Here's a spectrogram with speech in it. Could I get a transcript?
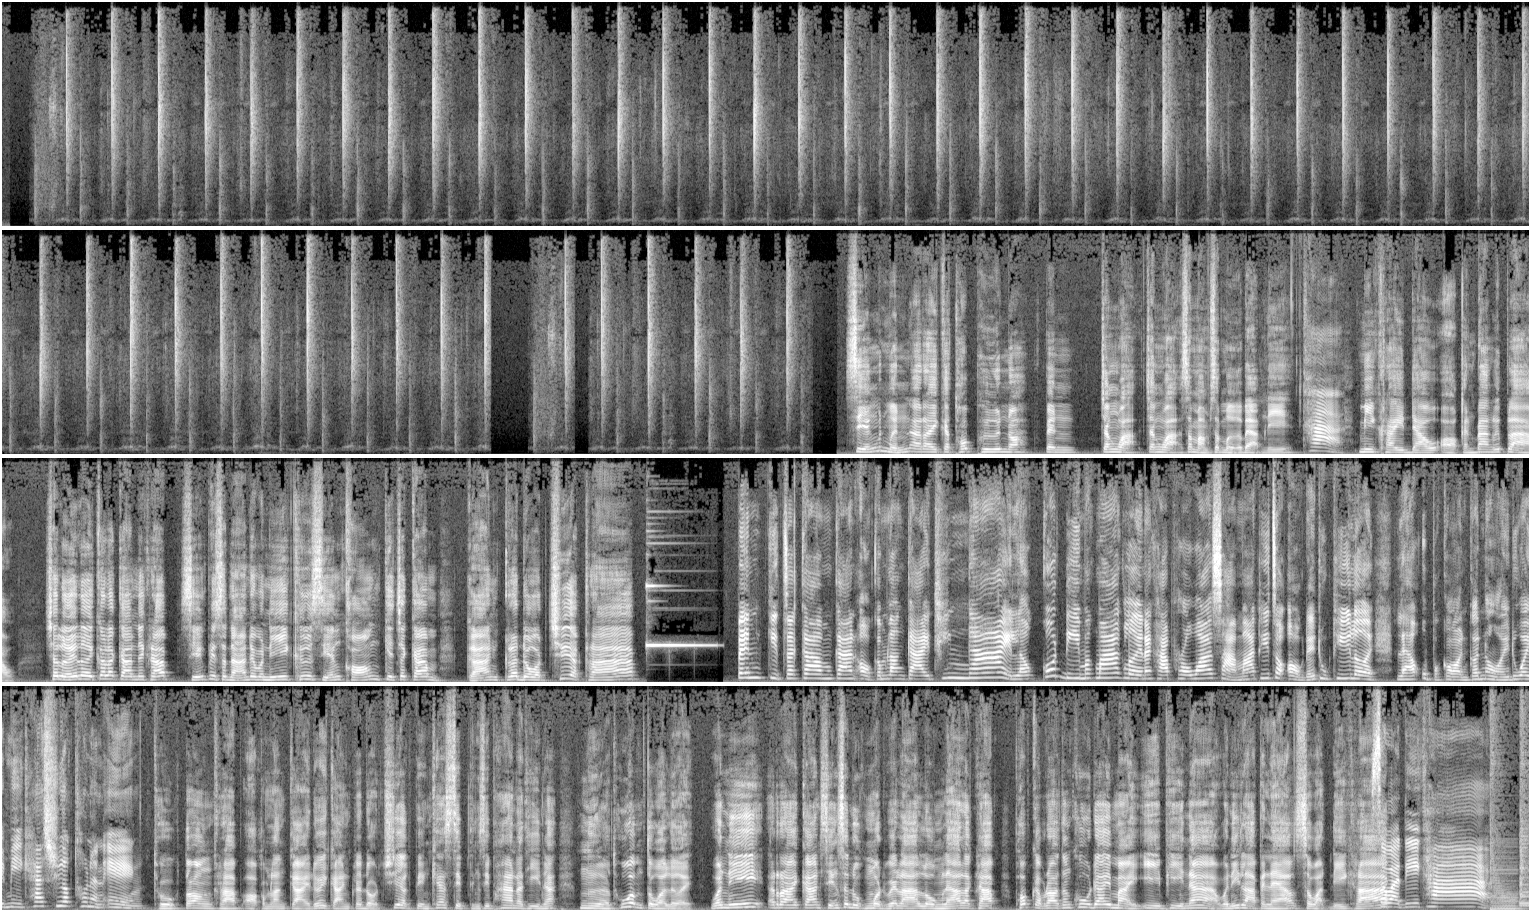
เสียงมันเหมือนอะไรกระทบพื้นเนาะเป็นจังหวะจังหวะสม่ำเสมอแบบนี้ค่ะ มีใครเดาออกกันบ้างหรือเปล่า เฉลยเลยก็แล้วกันนะครับ เสียงปริศนาในวันนี้คือเสียงของกิจกรรม การกระโดดเชือกครับ เป็นกิจกรรมการออกกำลังกายที่ง่ายแล้วก็ดีมากๆเลยนะคะ เพราะว่าสามารถที่จะออกได้ทุกที่เลย แล้วอุปกรณ์ก็น้อยด้วยมีแค่เชือกเท่านั้นเอง ถูกต้องครับออกกำลังกายด้วยการกระโดดเชือกเพียงแค่ 10-15 นาทีนะ เหงื่อท่วมตัวเลย วันนี้รายการเสียงสนุกหมดเวลาลงแล้วละครับ พบกับเราทั้งคู่ได้ใหม่ EP หน้า วันนี้ลาไปแล้ว สวัสดีครับ สวัสดีค่ะ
